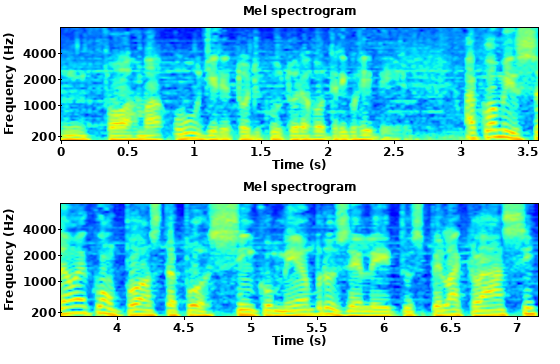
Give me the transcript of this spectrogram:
informa o diretor de cultura Rodrigo Ribeiro. A comissão é composta por cinco membros eleitos pela classe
